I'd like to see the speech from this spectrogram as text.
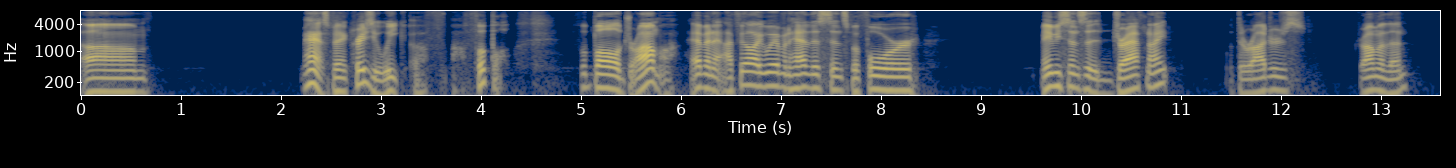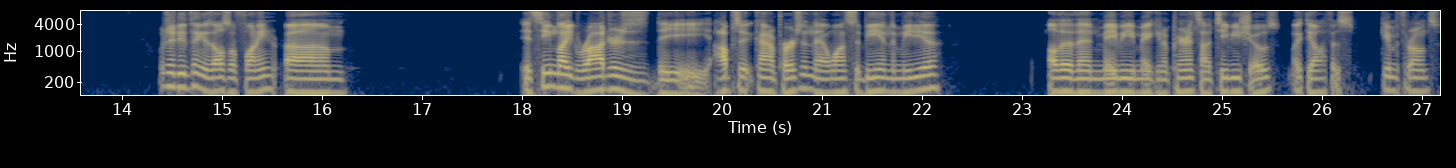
Um, man, it's been a crazy week of football. Football drama. Haven't I feel like we haven't had this since before maybe since the draft night with the Rodgers drama then, which I do think is also funny. Um, it seemed like Rodgers is the opposite kind of person that wants to be in the media, other than maybe making an appearance on TV shows like The Office, Game of Thrones,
